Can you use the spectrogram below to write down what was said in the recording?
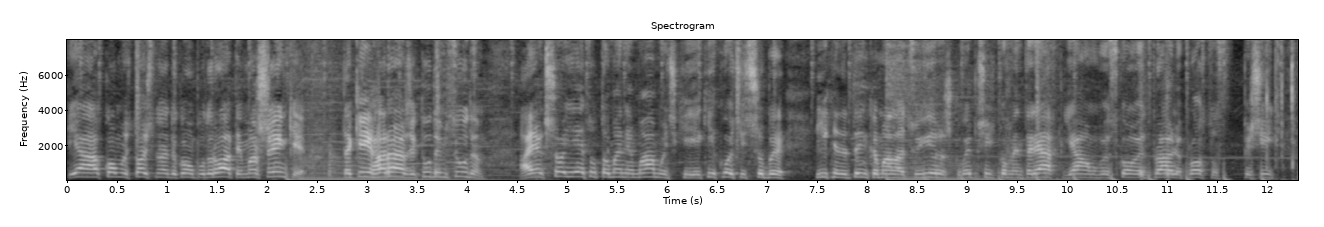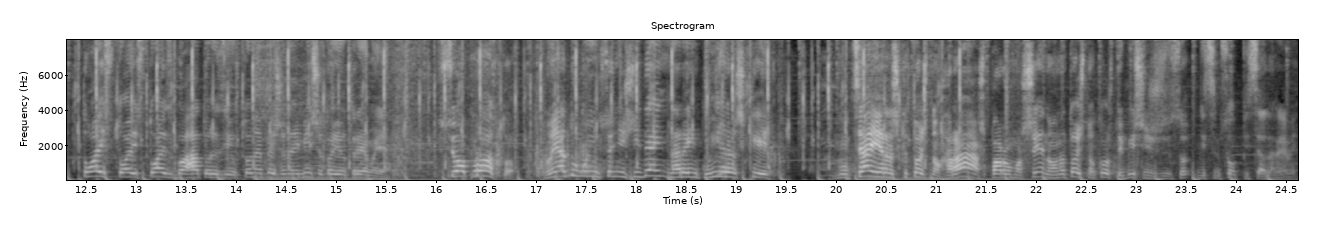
Я комусь точно знайду кому подарувати машинки, такий гаражик, тудим-сюдим. А якщо є тут у мене мамочки, які хочуть, щоб їхня дитинка мала цю іграшку, ви пишіть в коментарях, я вам обов'язково відправлю. Просто пишіть тойс, тойс, тойс багато разів. Хто не пише найбільше, той і отримує. Все просто. Ну я думаю, в сьогоднішній день на ринку іграшки. Ну, ця іграшка точно гараж, пару машин, вона точно коштує більше, ніж 850 гривень.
